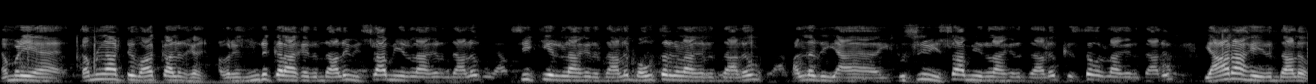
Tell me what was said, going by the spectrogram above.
நம்முடைய தமிழ்நாட்டு வாக்காளர்கள் அவர்கள் இந்துக்களாக இருந்தாலும் இஸ்லாமியர்களாக இருந்தாலும் சீக்கியர்களாக இருந்தாலும் பௌத்தர்களாக இருந்தாலும் அல்லது யா- இஸ்லாமியர்களாக இருந்தாலும் கிறிஸ்தவர்களாக இருந்தாலும் யாராக இருந்தாலும்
